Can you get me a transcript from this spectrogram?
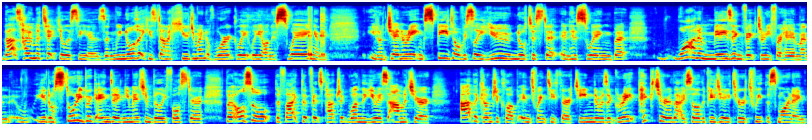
That's how meticulous he is. And we know that he's done a huge amount of work lately on his swing and you know, generating speed. Obviously, you noticed it in his swing, but what an amazing victory for him. And you know storybook ending you mentioned billy foster but also the fact that fitzpatrick won the us amateur at the country club in 2013 there was a great picture that i saw the pga tour tweet this morning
